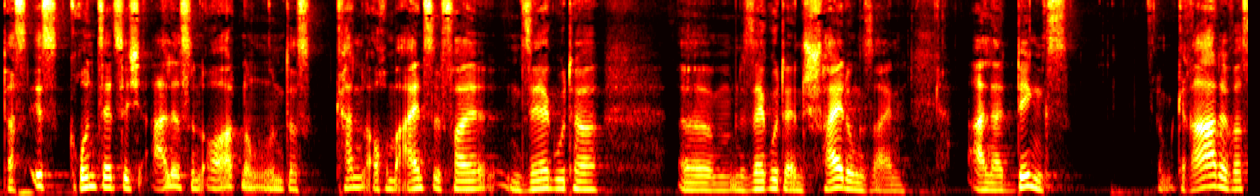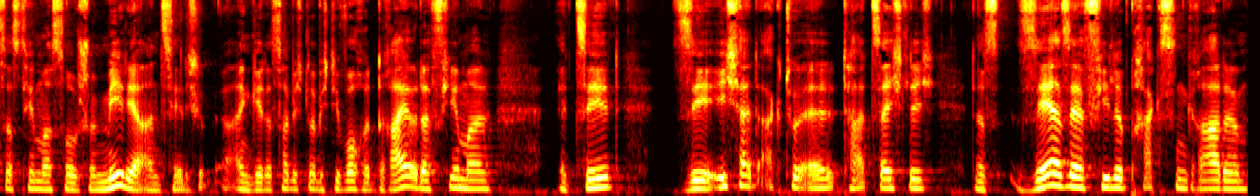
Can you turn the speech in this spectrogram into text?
das ist grundsätzlich alles in Ordnung und das kann auch im Einzelfall ein sehr guter, ähm, eine sehr gute Entscheidung sein. Allerdings gerade was das Thema Social Media angeht, das habe ich, glaube ich, die Woche drei oder viermal erzählt, sehe ich halt aktuell tatsächlich, dass sehr, sehr viele Praxen gerade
